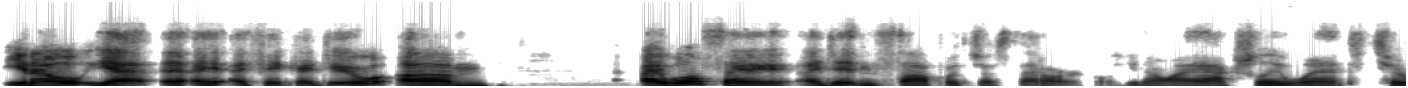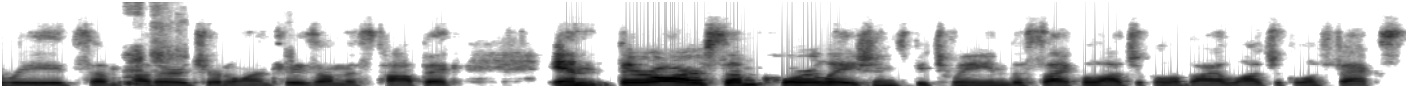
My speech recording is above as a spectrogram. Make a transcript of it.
You know, yeah, I, I think I do. Um, I will say I didn't stop with just that article. You know, I actually went to read some other journal entries on this topic, and there are some correlations between the psychological and biological effects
